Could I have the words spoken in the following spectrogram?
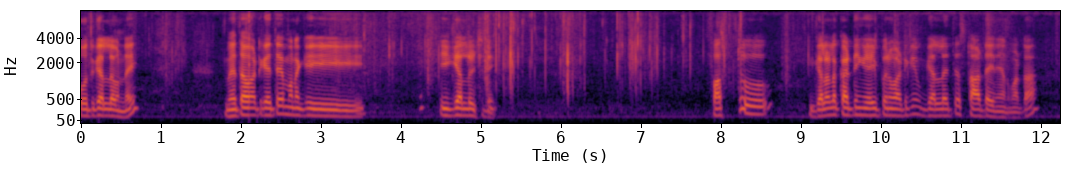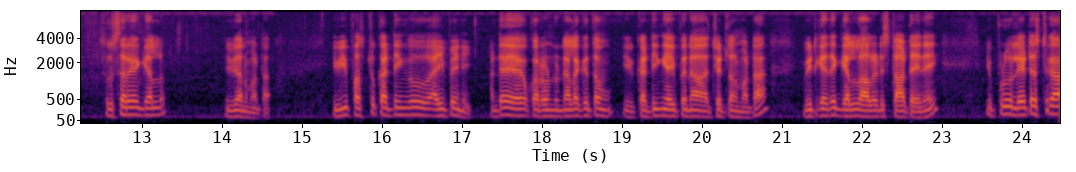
పోతుగెల్ల ఉన్నాయి. మిగతా వాటికైతే మనకి ఈ గెలలు వచ్చినాయి. ఫస్ట్ గెలల కటింగ్ అయిపోయిన వాటికి గెలలు అయితే స్టార్ట్ అయినాయి అనమాట చూసారుగా గెలలు? ఇవి అనమాట ఇవి ఫస్ట్ కటింగ్ అయిపోయినాయి. అంటే ఒక రెండు నెలల క్రితం ఇవి కటింగ్ అయిపోయిన చెట్లు అనమాట వీటికైతే గెలలు ఆల్రెడీ స్టార్ట్ అయినాయి. ఇప్పుడు లేటెస్ట్గా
